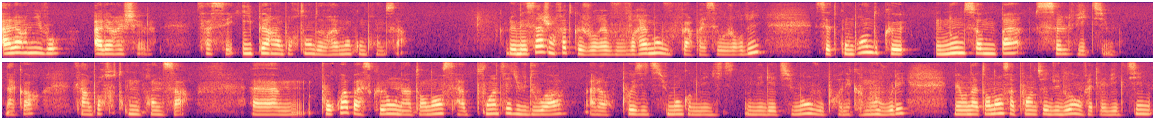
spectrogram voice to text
À leur niveau, à leur échelle. Ça, c'est hyper important de vraiment comprendre ça. Le message, en fait, que j'aurais vraiment vous faire passer aujourd'hui, c'est de comprendre que nous ne sommes pas seules victimes. D'accord? C'est important de comprendre ça. Euh, pourquoi? Parce qu'on a tendance à pointer du doigt, alors positivement comme négativement, vous prenez comme vous voulez, mais on a tendance à pointer du doigt en fait la victime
